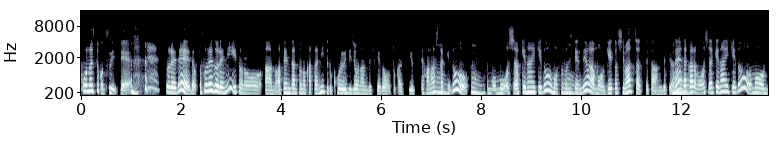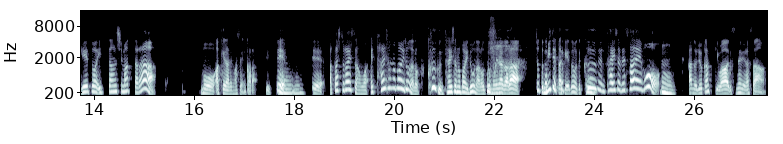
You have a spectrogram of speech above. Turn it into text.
く同じとこついて、それででそれぞれにそのあのアテンダントの方にちょっとこういう事情なんですけどとかって言って話したけど、うん。もう申し訳ないけどもうその時点ではもうゲート閉まっちゃってたんですよね、うんだから申し訳ないけどもうゲートは一旦閉まったらもう開けられませんからって言って、うんで私とライさんは「え大佐の場合どうなの？空軍大佐の場合どうなの?」って思いながら ちょっと見てたけどで空軍大佐でさえも、うん。あの旅客機はですね皆さん。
